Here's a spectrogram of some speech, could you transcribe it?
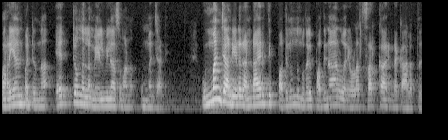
പറയാൻ പറ്റുന്ന ഏറ്റവും നല്ല മേൽവിലാസമാണ് ഉമ്മൻചാണ്ടി. ഉമ്മൻചാണ്ടിയുടെ രണ്ടായിരത്തി പതിനൊന്ന് മുതൽ പതിനാറ് വരെയുള്ള സർക്കാരിന്റെ കാലത്ത്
